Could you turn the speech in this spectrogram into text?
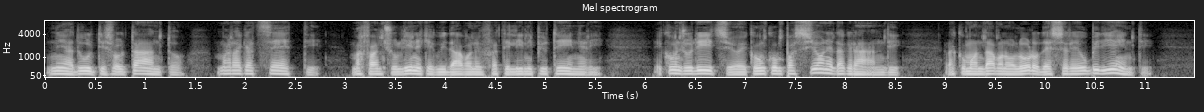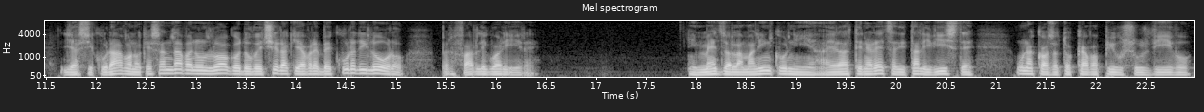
né adulti soltanto, ma ragazzetti, ma fanciullini che guidavano i fratellini più teneri, e con giudizio e con compassione da grandi raccomandavano loro d'essere ubbidienti, gli assicuravano che s'andava in un luogo dove c'era chi avrebbe cura di loro per farli guarire. In mezzo alla malinconia e alla tenerezza di tali viste, una cosa toccava più sul vivo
